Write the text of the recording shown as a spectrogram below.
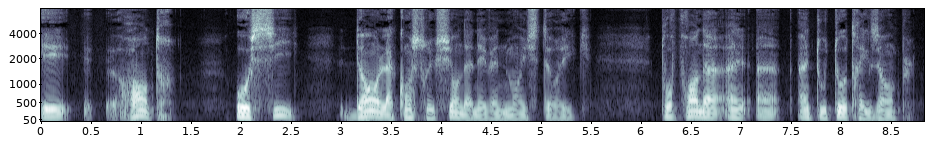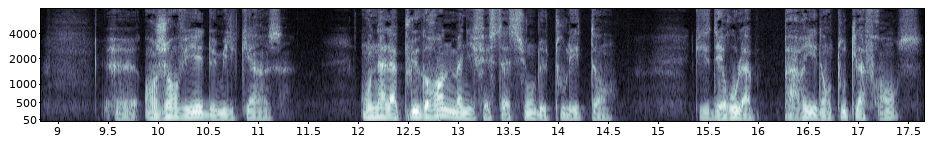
et rentre aussi dans la construction d'un événement historique. Pour prendre un, tout autre exemple, euh, en janvier 2015, on a la plus grande manifestation de tous les temps qui se déroule à Paris et dans toute la France.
